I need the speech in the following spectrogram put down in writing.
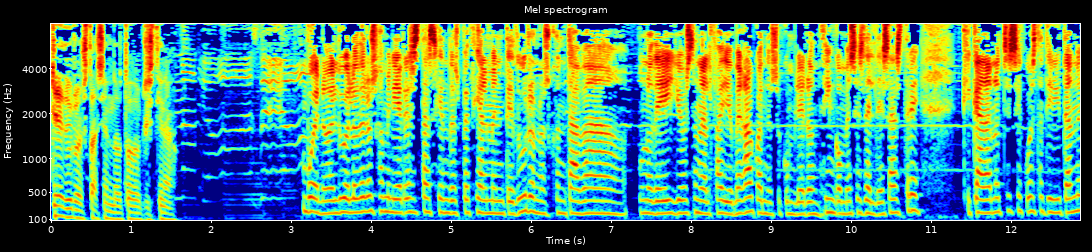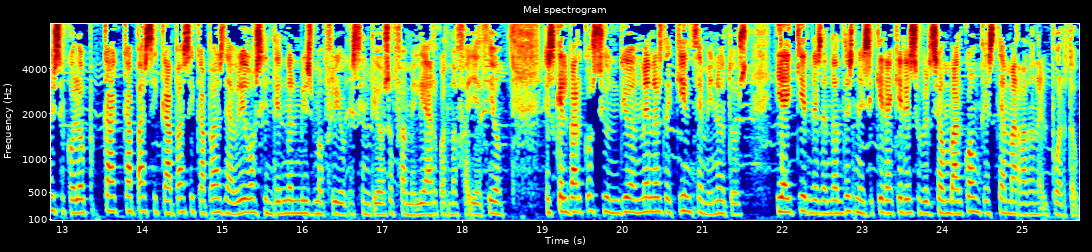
Qué duro está siendo todo, Cristina. Bueno, el duelo de los familiares está siendo especialmente duro. Nos contaba uno de ellos en el Fallo Omega cuando se cumplieron cinco meses del desastre que cada noche se cuesta tiritando y se coloca capas y capas y capas de abrigo sintiendo el mismo frío que sintió su familiar cuando falleció. Es que el barco se hundió en menos de 15 minutos y hay quien desde entonces ni siquiera quiere subirse a un barco aunque esté amarrado en el puerto.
